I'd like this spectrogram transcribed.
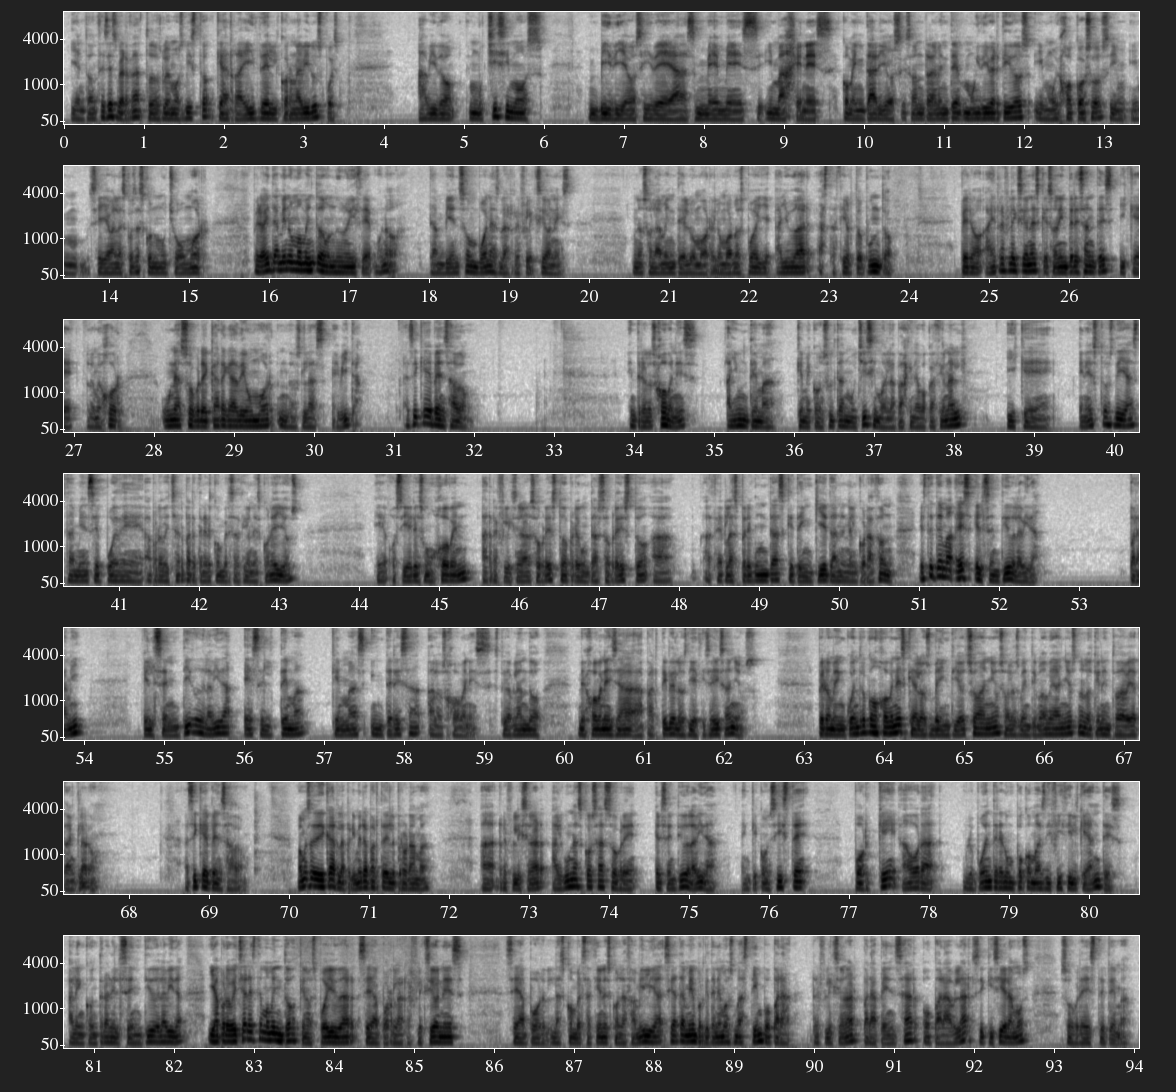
Y entonces es verdad, todos lo hemos visto, que a raíz del coronavirus, pues ha habido muchísimos vídeos, ideas, memes, imágenes, comentarios que son realmente muy divertidos y muy jocosos y, y, se llevan las cosas con mucho humor. Pero hay también un momento donde uno dice, bueno, también son buenas las reflexiones, no solamente el humor. El humor nos puede ayudar hasta cierto punto, pero hay reflexiones que son interesantes y que a lo mejor una sobrecarga de humor nos las evita. Así que he pensado, entre los jóvenes hay un tema que me consultan muchísimo en la página vocacional y que en estos días también se puede aprovechar para tener conversaciones con ellos, eh, o si eres un joven, a reflexionar sobre esto, a preguntar sobre esto, a hacer las preguntas que te inquietan en el corazón. Este tema es el sentido de la vida. Para mí, el sentido de la vida es el tema que más interesa a los jóvenes. Estoy hablando de jóvenes ya a partir de los 16 años. Pero me encuentro con jóvenes que a los 28 años o a los 29 años no lo tienen todavía tan claro. Así que he pensado, vamos a dedicar la primera parte del programa a reflexionar algunas cosas sobre el sentido de la vida, en qué consiste, por qué ahora lo pueden tener un poco más difícil que antes, al encontrar el sentido de la vida y aprovechar este momento que nos puede ayudar, sea por las reflexiones, sea por las conversaciones con la familia, sea también porque tenemos más tiempo para reflexionar, para pensar o para hablar, si quisiéramos, sobre este tema.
